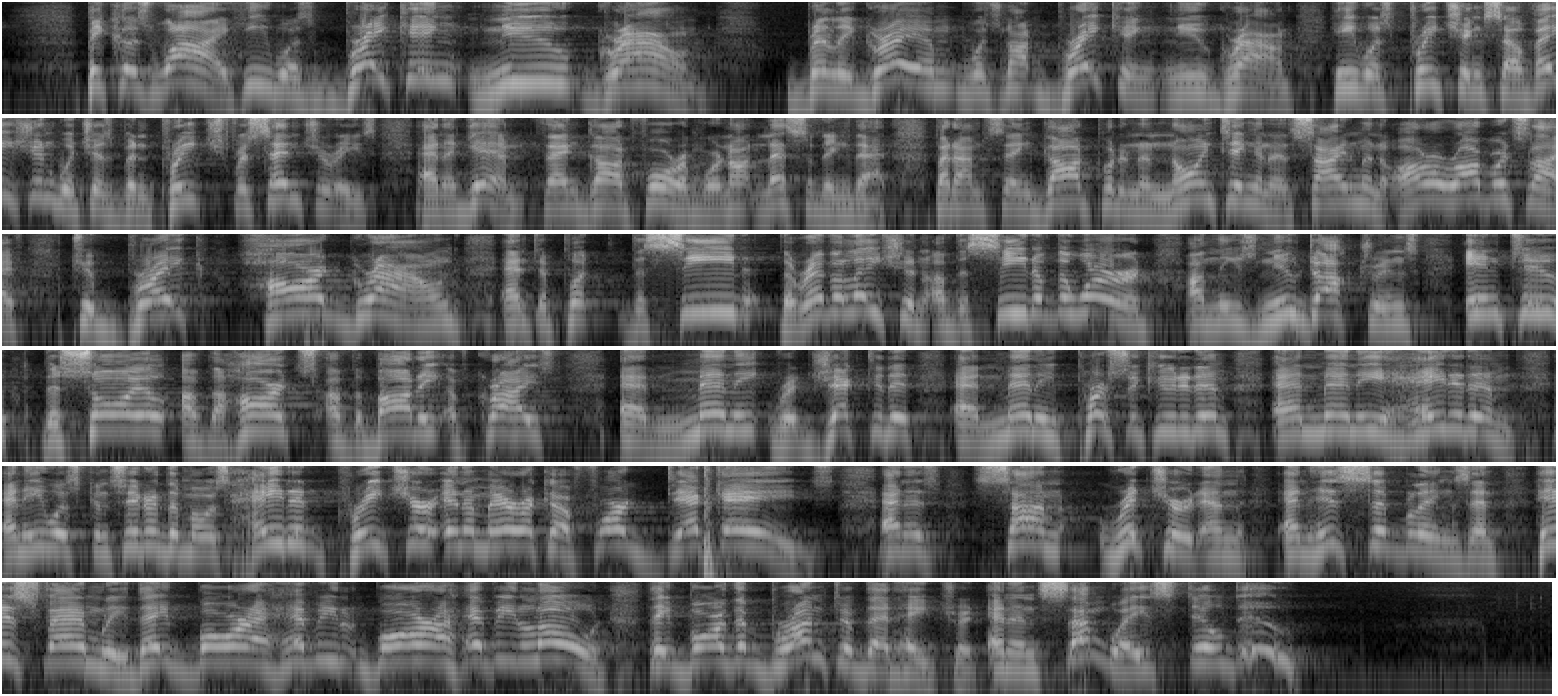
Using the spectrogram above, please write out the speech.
Because why? He was breaking new ground. Billy Graham was not breaking new ground. He was preaching salvation, which has been preached for centuries. And again, thank God for him. We're not lessening that. But I'm saying God put an anointing, an assignment Oral Roberts' life to break hard ground and to put the seed, the revelation of the seed of the word on these new doctrines into the soil of the hearts of the body of Christ. And many rejected it, and many persecuted him, and many hated him. And he was considered the most hated preacher in America for decades. And his son Richard and, and his siblings and his family, they bore a heavy bore a heavy load. They bore the brunt of that hatred, and in some ways still do.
